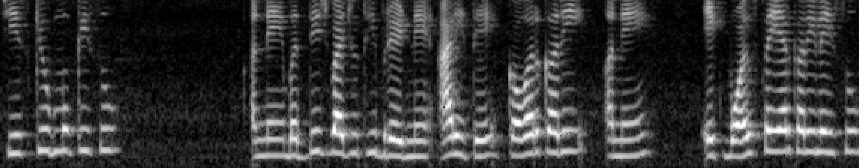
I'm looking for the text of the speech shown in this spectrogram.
ચીઝ ક્યુબ મૂકીશું અને બધી જ બાજુથી બ્રેડને આ રીતે કવર કરી અને એક બોલ્સ તૈયાર કરી લઈશું.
